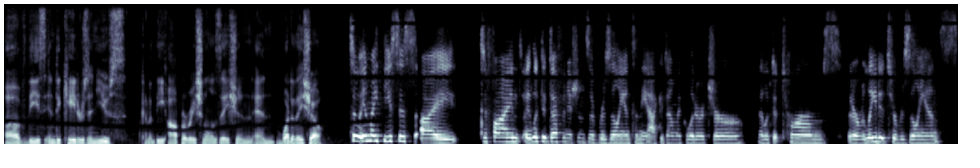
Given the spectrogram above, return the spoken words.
of these indicators in use? kind of the operationalization, and what do they show? So, in my thesis, I defined, I looked at definitions of resilience in the academic literature. I looked at terms that are related to resilience.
